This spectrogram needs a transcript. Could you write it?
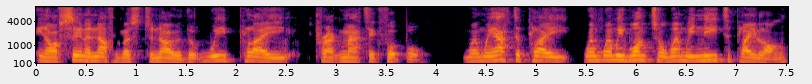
you know I've seen enough of us to know that we play pragmatic football when we have to play when when we want to when we need to play long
